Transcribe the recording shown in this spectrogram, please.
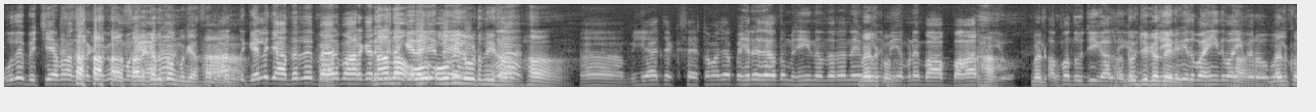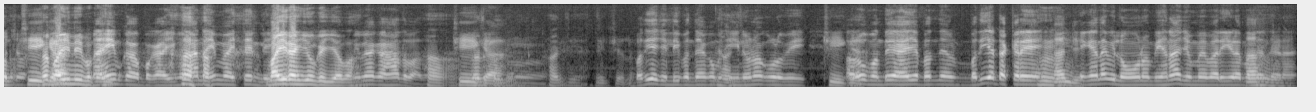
ਉਹਦੇ ਵਿੱਚ ਹੀ ਆਪਣਾ ਸਰਕਲ ਘੁੰਮ ਗਿਆ ਸਰਕਲ। ਘੁੰਮ ਗਿਆ, ਹਾਂ। ਗਿੱਲ ਚਾਦਰ ਦੇ ਪੈਰ ਬਾਹਰ ਕਰੇ ਨਾ ਉਹ ਵੀ ਲੋਟ ਨਹੀਂ ਆ। ਥਾ। ਹਾਂ। ਹਾਂ ਵੀ ਇਹ ਚੱਕ ਸਿਸਟਮ ਆ ਜਾਂ ਪਿਛਲੇ ਸਾਲ ਤੋਂ ਮਸ਼ੀਨ ਅੰਦਰ ਨੇ ਬਿਲਕੁਲ। ਵੀ ਆਪਣੇ ਬਾਪ ਬਾਹਰ ਹਾਂ, ਸੀ ਉਹ ਬਿਲਕੁਲ। ਆਪਾਂ ਦੂਜੀ ਗੱਲ ਨਹੀਂ ਦੂਜੀ ਗੱਲ ਨਹੀਂ ਵੀ ਦਵਾਈ ਦਵਾਈ ਹਾਂ, ਫਿਰ ਉਹ ਬਿਲਕੁਲ। ਠੀਕ ਆ। ਬਾਈ ਨਹੀਂ ਬਕਾਈ ਨਹੀਂ ਮੈਂ ਕਿਹਾ ਨਹੀਂ ਮੈਂ ਇੱਥੇ ਨਹੀਂ ਬਾਈ ਰਹੀਓ ਗਈ ਆ ਵਾ ਵੀ ਮੈਂ ਕਹਾਂ ਦਵਾ ਦਾਂ ਹਾਂ ਠੀਕ ਆ। ਬਿਲਕੁਲ। ਹਾਂਜੀ ਚਲੋ। ਵਧੀਆ ਚੱਲੀ ਬੰਦਿਆਂ ਕੋਲ ਮਸ਼ੀਨ ਉਹਨਾਂ ਕੋਲ ਵੀ। ਠੀਕ ਔਰ ਉਹ ਬੰਦੇ ਇਹੋ ਜਿਹੇ ਬੰਦੇ ਵਧੀਆ ਟੱਕਰੇ। ਹਾਂਜੀ। ਇਹ ਕਹਿੰਦਾ ਵੀ ਲੋਨ ਵੀ ਹਨਾ ਜ਼ਿੰਮੇਵਾਰੀ ਵਾਲੇ ਬੰਦੇ ਨੂੰ ਦੇਣਾ।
